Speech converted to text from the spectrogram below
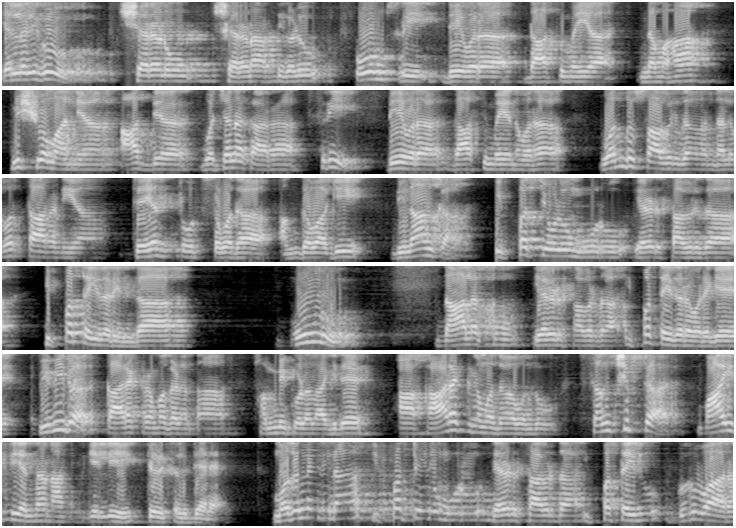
ಎಲ್ಲರಿಗೂ ಶರಣು, ಶರಣಾರ್ಥಿಗಳು. ಓಂ ಶ್ರೀ ದೇವರ ದಾಸಿಮಯ್ಯ ನಮಃ. ವಿಶ್ವಮಾನ್ಯ ಆದ್ಯ ವಚನಕಾರ ಶ್ರೀ ದೇವರ ದಾಸಿಮಯ್ಯನವರ ಒಂದು ಸಾವಿರದ ನಲವತ್ತಾರನೆಯ ಜಯಂತ್ಯೋತ್ಸವದ ಅಂಗವಾಗಿ ದಿನಾಂಕ ಇಪ್ಪತ್ತೇಳು ಮೂರು ಎರಡು ಸಾವಿರದ ಇಪ್ಪತ್ತೈದರಿಂದ ಮೂರು ನಾಲ್ಕು ಎರಡು ಸಾವಿರದ ಇಪ್ಪತ್ತೈದರವರೆಗೆ ವಿವಿಧ ಕಾರ್ಯಕ್ರಮಗಳನ್ನ ಹಮ್ಮಿಕೊಳ್ಳಲಾಗಿದೆ. ಆ ಕಾರ್ಯಕ್ರಮದ ಒಂದು ಸಂಕ್ಷಿಪ್ತ ಮಾಹಿತಿಯನ್ನ ನಾನು ನಿಮಗೆ ಇಲ್ಲಿ ತಿಳಿಸಲಿದ್ದೇನೆ. ಮೊದಲನೇ ದಿನ ಇಪ್ಪತ್ತೇಳು ಮೂರು ಎರಡು ಸಾವಿರದ ಇಪ್ಪತ್ತೈದು ಗುರುವಾರ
